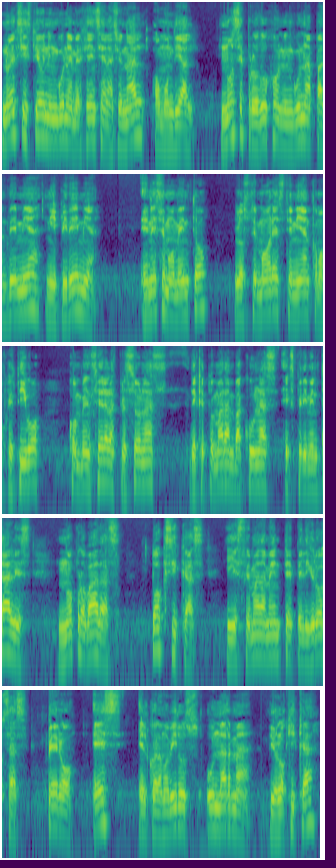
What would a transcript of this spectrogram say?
No existió ninguna emergencia nacional o mundial. No se produjo ninguna pandemia ni epidemia. En ese momento, los temores tenían como objetivo convencer a las personas de que tomaran vacunas experimentales, no probadas, tóxicas y extremadamente peligrosas. Pero, ¿es el coronavirus un arma biológica?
